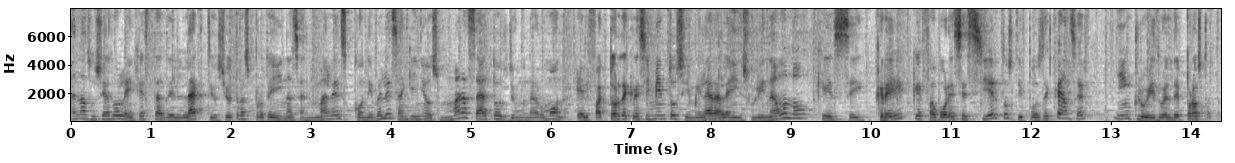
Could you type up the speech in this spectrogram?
han asociado la ingesta de lácteos y otras proteínas animales con niveles sanguíneos más altos de una hormona, el factor de crecimiento similar a la insulina 1, que se cree que favorece ciertos tipos de cáncer incluido el de próstata.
